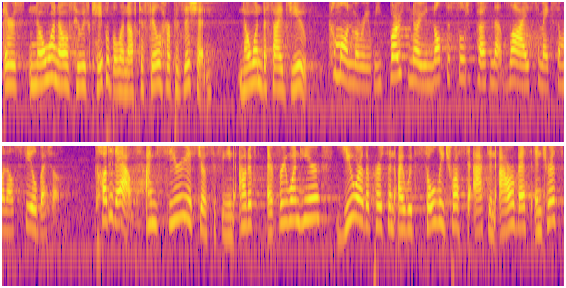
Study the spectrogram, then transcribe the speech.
there's no one else who is capable enough to fill her position. No one besides you. Come on, Maria, we both know you're not the sort of person that lies to make someone else feel better. Cut it out. I'm serious, Josephine. Out of everyone here, you are the person I would solely trust to act in our best interest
